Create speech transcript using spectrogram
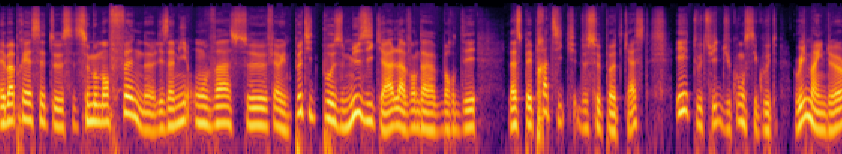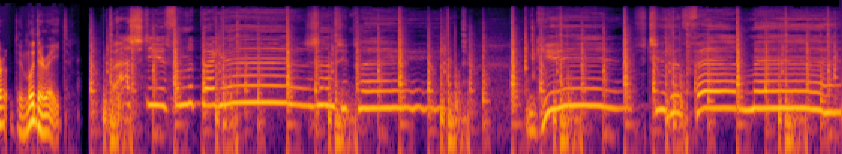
Et bah après cette, euh, ce moment fun, les amis, on va se faire une petite pause musicale avant d'aborder l'aspect pratique de ce podcast. Et tout de suite, du coup, on s'écoute Reminder de Moderate. I steal from the beggar's empty plate. Give to the fat man.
